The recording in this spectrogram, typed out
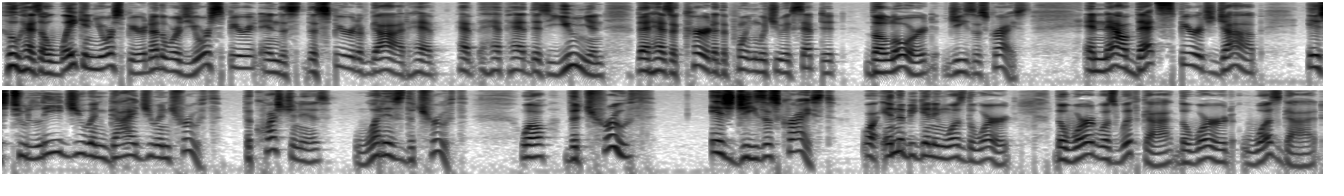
who has awakened your spirit. In other words, your spirit and the, the Spirit of God have, have, have had this union that has occurred at the point in which you accepted the Lord Jesus Christ. And now that Spirit's job is to lead you and guide you in truth. The question is, what is the truth? Well, the truth is Jesus Christ. Well, in the beginning was the Word. The Word was with God. The Word was God.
